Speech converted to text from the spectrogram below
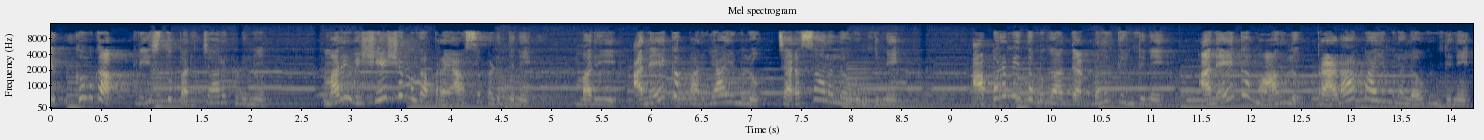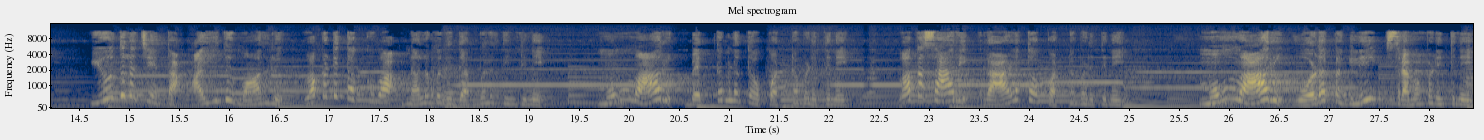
ఎక్కువగా క్రీస్తు పరిచారకుడును. మరి విశేషముగా ప్రయాసపడితిని మరి అనేక పర్యాయములు చెరసాలలో ఉంటిని. అపరిమితముగా దెబ్బలు తింటిని అనేక మారులు ప్రాణాపాయములలో ఉంటిని. యూదుల చేత ఐదు మారులు ఒకటి తక్కువ నలుబది దెబ్బలు తింటిని. ముమ్మారు బెత్తములతో కొట్టబడితిని ఒకసారి రాళ్ళతో కొట్టబడితిని. ముమ్మారు ఓడ పగిలి శ్రమపడితిని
